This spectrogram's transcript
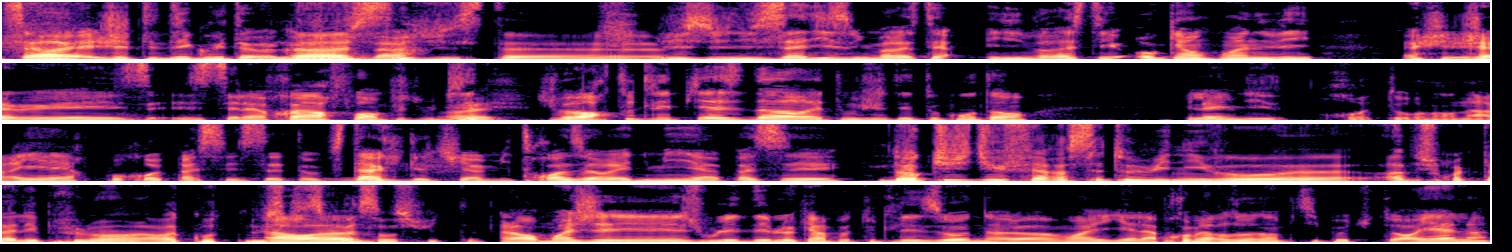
C'est vrai. J'étais dégoûté. quand là c'est juste euh, Juste du sadisme, il me restait, il me restait aucun point de vie. J'avais, c'est c'est la première fois en plus, je me disais, Ouais. je vais avoir toutes les pièces d'or et tout, j'étais tout content. Et là, ils me disent, retourne en arrière pour repasser cet obstacle que tu as mis trois heures et demie à passer. donc j'ai dû faire 7 ou 8 niveaux euh, hop je crois que t'es allé plus loin alors raconte-nous ce qui se euh, passe ensuite Alors moi, j'ai, je voulais débloquer un peu toutes les zones. Alors, moi, il y a la première zone un petit peu tutoriel.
